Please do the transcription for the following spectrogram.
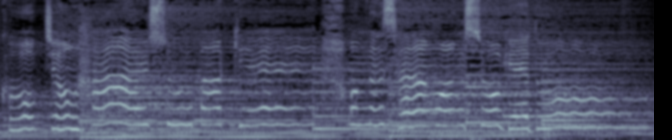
걱정할 수밖에 없는 상황 속에도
